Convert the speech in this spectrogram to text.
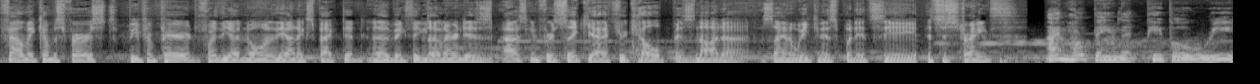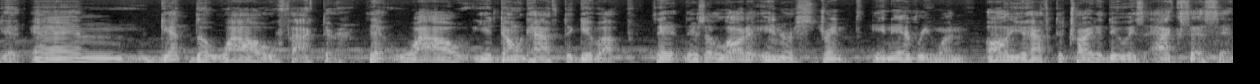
Family comes first. Be prepared for the unknown the unexpected. Another big thing I learned is asking for psychiatric help is not a sign of weakness, but it's a it's a strength I'm hoping that people read it and get the wow factor. That wow, you don't have to give up. That there's a lot of inner strength in everyone. All you have to try to do is access it.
